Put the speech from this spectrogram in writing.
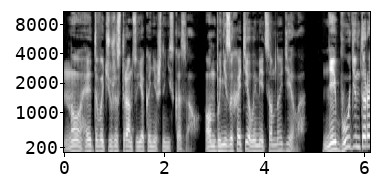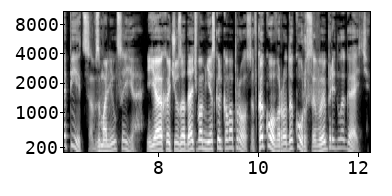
Но этого чужестранцу я, конечно, не сказал. Он бы не захотел иметь со мной дело. «Не будем торопиться», — взмолился я. «Я хочу задать вам несколько вопросов. Какого рода курсы вы предлагаете?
